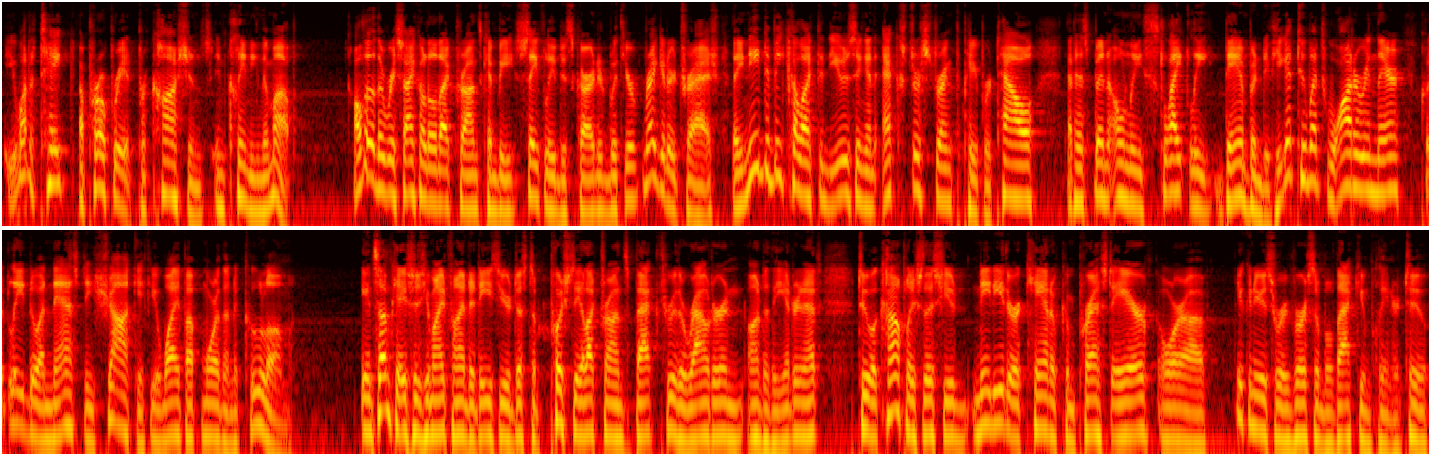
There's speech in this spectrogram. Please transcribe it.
you want to take appropriate precautions in cleaning them up. Although the recycled electrons can be safely discarded with your regular trash, they need to be collected using an extra strength paper towel that has been only slightly dampened. If you get too much water in there, could lead to a nasty shock if you wipe up more than a coulomb. In some cases, you might find it easier just to push the electrons back through the router and onto the internet. To accomplish this, you'd need either a can of compressed air or a you can use a reversible vacuum cleaner too.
